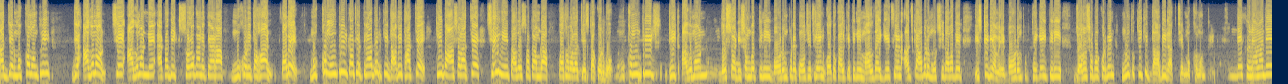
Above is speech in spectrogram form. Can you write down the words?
রাজ্যের মুখ্যমন্ত্রী যে আগমন, সেই আগমন নিয়ে একাধিক স্লোগানে তারা মুখরিত হন। তবে মুখ্যমন্ত্রীর কাছে তেনাদের কি দাবি থাকছে, কি বা আশা রাখছে, সেই নিয়ে তাদের সাথে আমরা কথা বলার চেষ্টা করব। মুখ্যমন্ত্রীর ঠিক আগমন, দোসরা ডিসেম্বর তিনি বহরমপুরে পৌঁছেছিলেন, গতকালকে তিনি মালদায় গিয়েছিলেন, আজকে আবারও মুর্শিদাবাদের স্টেডিয়ামে বহরমপুর থেকেই তিনি জনসভা করবেন। মূলত কি কি দাবি রাখছেন মুখ্যমন্ত্রী? দেখুন, আমাদের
